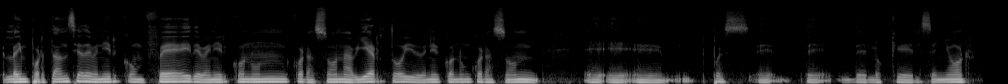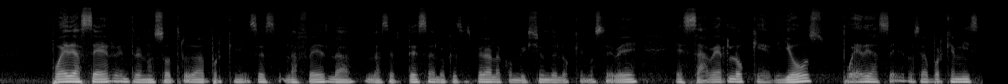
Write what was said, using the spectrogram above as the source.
la importancia de venir con fe y de venir con un corazón abierto y de venir con un corazón, eh, eh, eh, pues, de, de, lo que el Señor puede hacer entre nosotros, ¿verdad? porque esa es la fe, es la, la, certeza de lo que se espera, la convicción de lo que no se ve, es saber lo que Dios puede hacer, o sea, porque mis,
